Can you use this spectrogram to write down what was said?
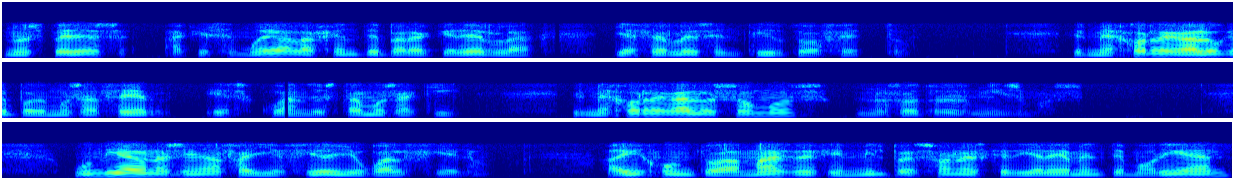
No esperes a que se muera la gente para quererla y hacerle sentir tu afecto. El mejor regalo que podemos hacer es cuando estamos aquí. El mejor regalo somos nosotros mismos. Un día una señora falleció y llegó al cielo. Ahí, junto a más de cien mil personas que diariamente morían,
